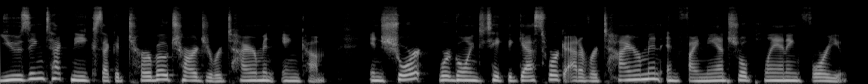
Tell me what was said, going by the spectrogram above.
using techniques that could turbocharge your retirement income. In short, we're going to take the guesswork out of retirement and financial planning for you.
